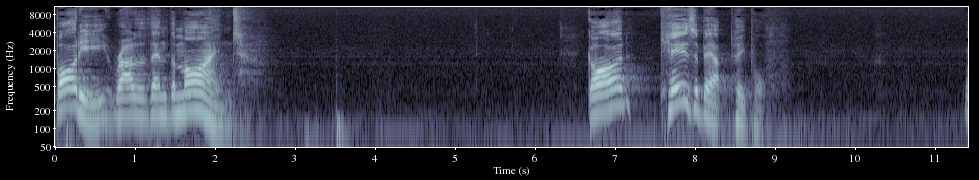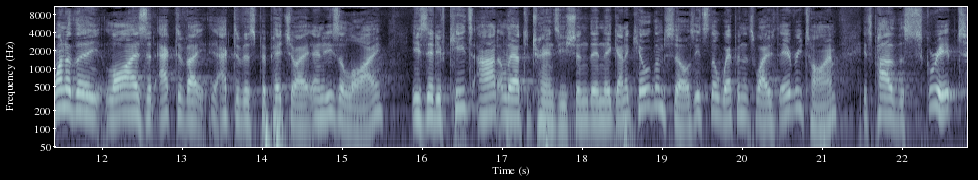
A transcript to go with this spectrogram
body rather than the mind? God cares about people. One of the lies that activate, activists perpetuate, and it is a lie, is that if kids aren't allowed to transition, then they're going to kill themselves. It's the weapon that's used every time. It's part of the script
